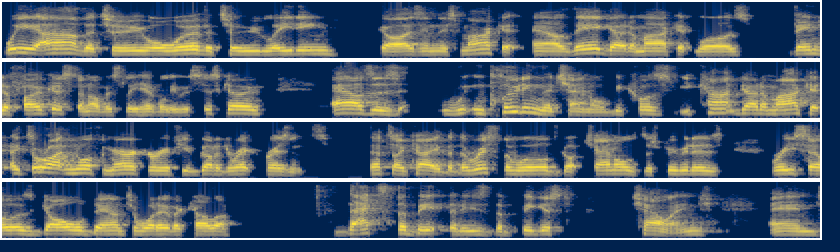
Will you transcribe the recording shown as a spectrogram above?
We are the two, or were the two, leading guys in this market. Now, their go to market was vendor focused and obviously heavily with Cisco. Ours is including the channel because you can't go to market. It's all right in North America if you've got a direct presence that's okay. But the rest of the world's got channels, distributors, resellers, gold down to whatever color. That's the bit that is the biggest challenge. And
